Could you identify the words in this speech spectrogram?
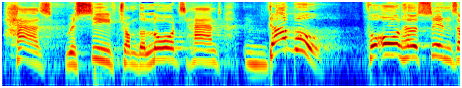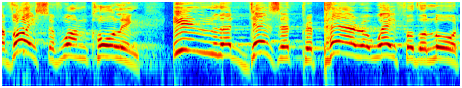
has received from the Lord's hand double for all her sins. A voice of one calling, In the desert, prepare a way for the Lord,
